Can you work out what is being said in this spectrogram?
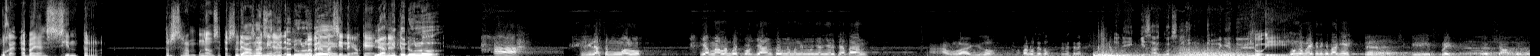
bukan apa ya? Scene ter terserem, nggak usah terserem. Jangan Maksudnya yang ada itu dulu Beberapa deh. scene deh, oke. Yang yaudah, itu dulu. Ah, gila semua lu. Tiap malam gue sport jantung nemenin lu nyari-nyari setan. Ah, lu lagi tuh. Apaan lu situ? Sini, sini. Jadi kisah Ghost Hunter gitu ya. Yoi. Gue gak mau ikut-ikut lagi. Eh, si Kiplek. Dari siapa lu?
